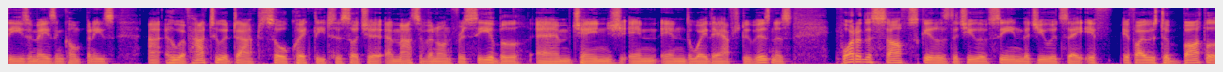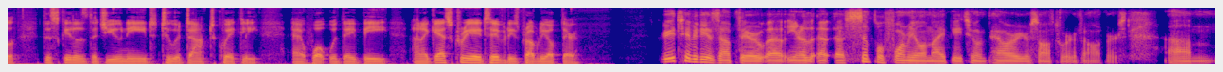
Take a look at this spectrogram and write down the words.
these amazing companies uh, who have had to adapt so quickly to such a, a massive and unforeseeable um, change in in the way they have to do business. What are the soft skills that you have seen that you would say, if if I was to bottle the skills that you need to adapt quickly, uh, what would they be? And I guess creativity is probably up there. Creativity is up there. Uh, you know, a, a, simple formula might be to empower your software developers. Um,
